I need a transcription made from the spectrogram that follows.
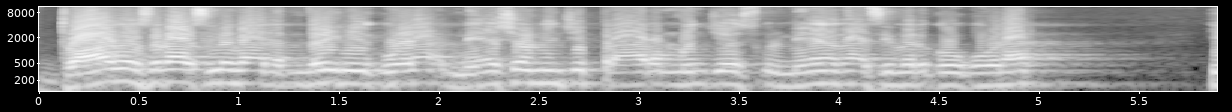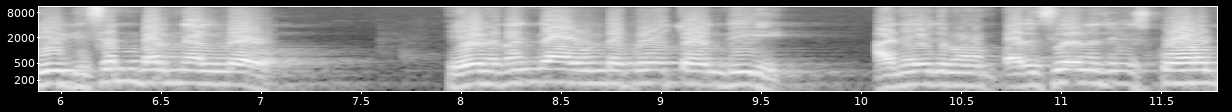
ద్వాదశ రాశుల వారందరికీ కూడా మేషం నుంచి ప్రారంభం చేసుకుని మీనరాశి వరకు కూడా ఈ డిసెంబర్ నెలలో ఏ విధంగా ఉండబోతోంది అనేది మనం పరిశీలన చేసుకోవడం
